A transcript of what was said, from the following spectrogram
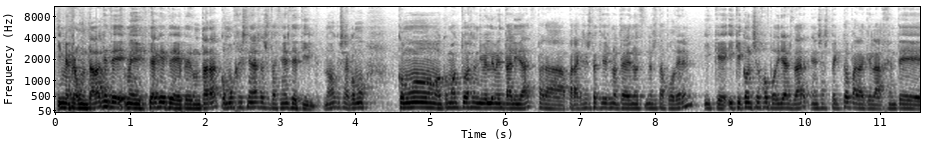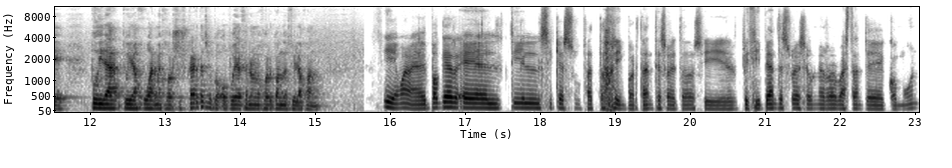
y me preguntaba que te, me decía que te preguntara cómo gestionas las situaciones de tilt, ¿no? O sea, cómo, ¿Cómo, ¿Cómo, actúas a nivel de mentalidad para, para que esas situaciones no, te, no, se te apoderen? ¿Y qué, ¿Y qué consejo podrías dar en ese aspecto para que la gente pudiera, pudiera jugar mejor sus cartas o, o pudiera hacerlo mejor cuando estuviera jugando? Sí, bueno, en el póker el til sí que es un factor importante, sobre todo si el principiante suele ser un error bastante común.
